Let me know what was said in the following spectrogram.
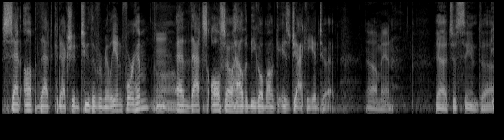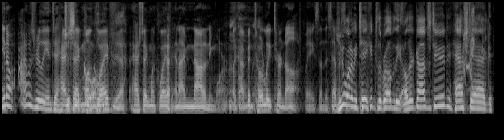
set up that connection to the Vermilion for him, hmm. and that's also how the Migo monk is jacking into it. Oh man. Yeah, it just seemed. Uh, You know, I was really into hashtag seemed monk cool. life. Yeah. Hashtag monk life, and I'm not anymore. Like I've been totally turned off based on this episode. You don't want to be taken to the realm of the other gods, dude. Hashtag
